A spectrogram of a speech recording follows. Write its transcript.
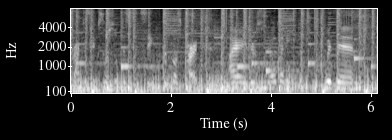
practicing social distancing for the most part. I there's nobody within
